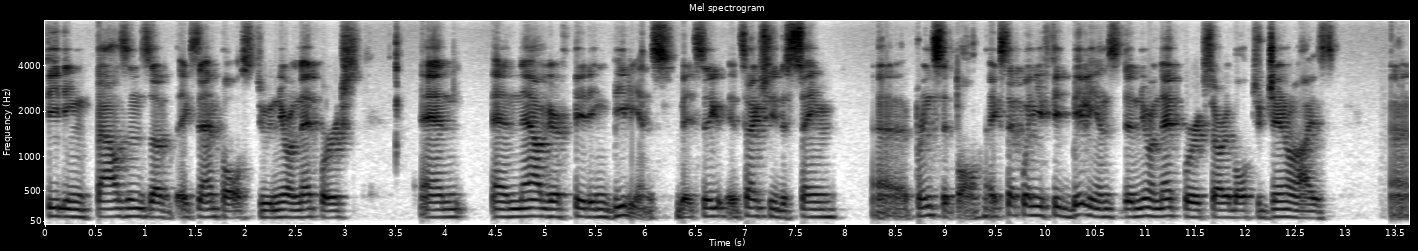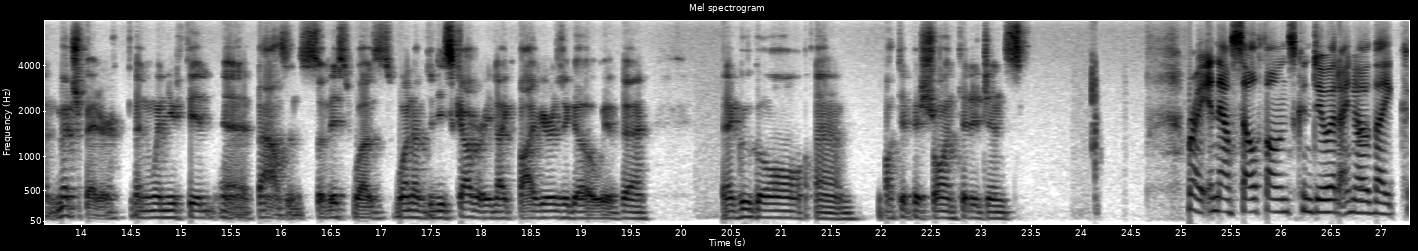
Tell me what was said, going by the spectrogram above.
feeding thousands of examples to neural networks, and and now they're feeding billions. It's it's actually the same uh, principle, except when you feed billions, the neural networks are able to generalize uh, much better than when you feed uh, thousands. So this was one of the discovery like five years ago with uh, uh Google um, artificial intelligence. Right, and now cell phones can do it. I know, like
